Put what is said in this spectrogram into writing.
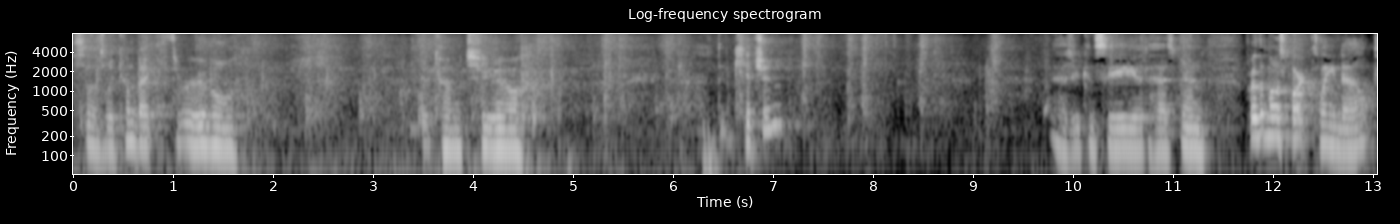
So as we come back through, we come to the kitchen. As you can see, it has been, for the most part, cleaned out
